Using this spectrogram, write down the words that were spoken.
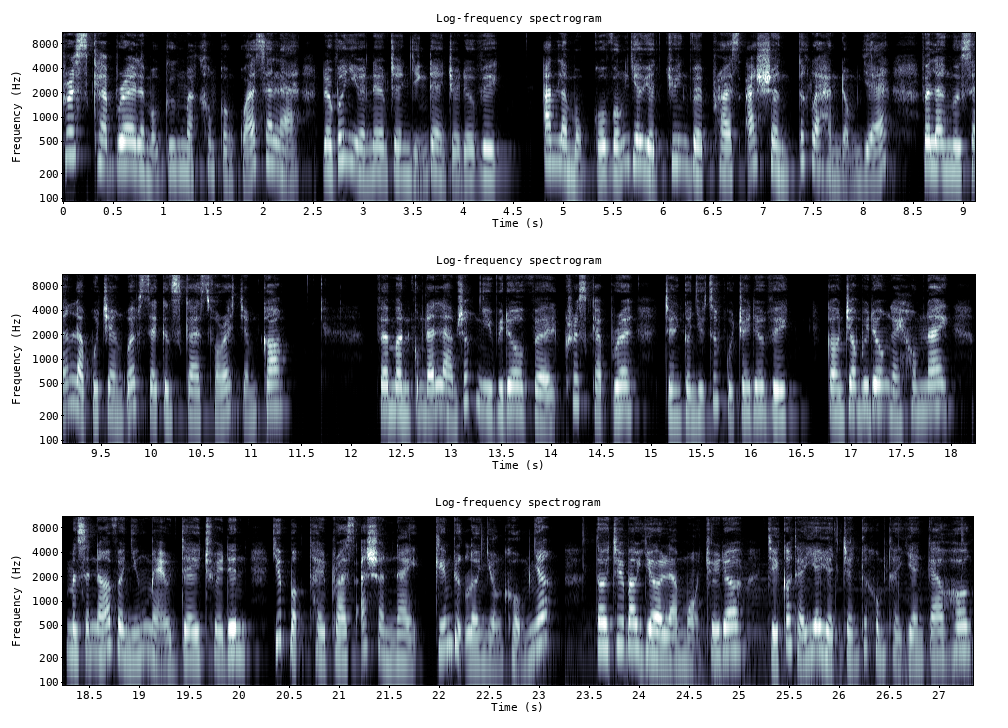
Chris Cabre là một gương mặt không còn quá xa lạ đối với nhiều anh em trên diễn đàn trader Việt. Anh là một cố vấn giao dịch chuyên về price action, tức là hành động giá, và là người sáng lập của trang web secondskiesforex.com. Và mình cũng đã làm rất nhiều video về Chris Cabre trên kênh youtube của Trader Việt. Còn trong video ngày hôm nay, mình sẽ nói về những mẹo day trading giúp bậc thầy price action này kiếm được lợi nhuận khủng nhé. Tôi chưa bao giờ là một trader chỉ có thể giao dịch trên các khung thời gian cao hơn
